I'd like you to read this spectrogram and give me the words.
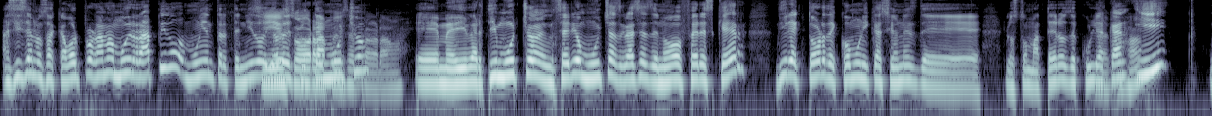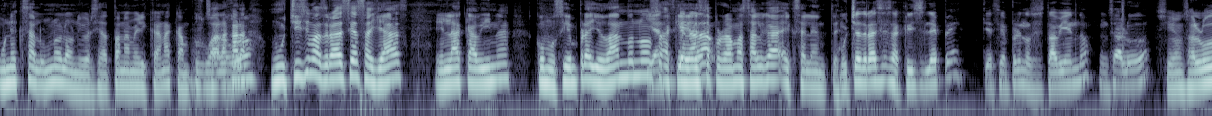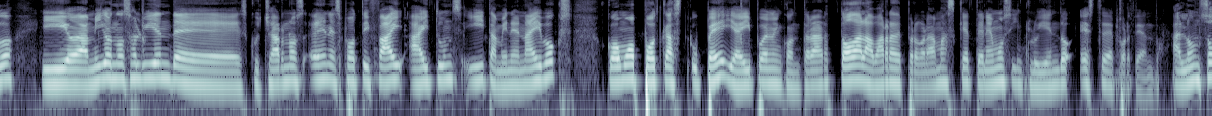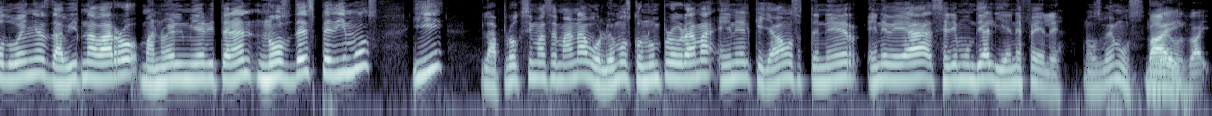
así se nos acabó el programa muy rápido, muy entretenido. Yo lo disfruté mucho. Eh, me divertí mucho, en serio. Muchas gracias de nuevo, Fer Esquer, director de comunicaciones de los Tomateros de Culiacán. Y un exalumno de la Universidad Panamericana, Campus Guadalajara. Muchísimas gracias a Jazz en la cabina, como siempre ayudándonos a que, este programa salga excelente. Muchas gracias a Chris Lepe, que siempre nos está viendo. Un saludo. Sí, un saludo. Y uh, amigos, no se olviden de escucharnos en Spotify, iTunes y también en iBox como Podcast UP y ahí pueden encontrar toda la barra de programas que tenemos, incluyendo este Deporteando. Alonso Dueñas, David Navarro, Manuel Mier y Terán, nos despedimos y la próxima semana volvemos con un programa en el que ya vamos a tener NBA, Serie Mundial y NFL. Nos vemos. Bye. bye.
